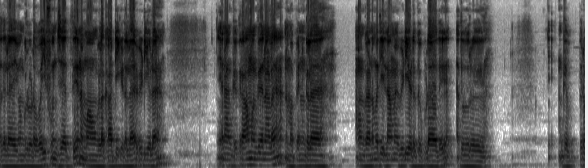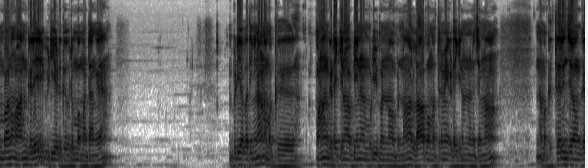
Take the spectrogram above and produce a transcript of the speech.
அதில் இவங்களோட ஒய்ஃபும் சேர்த்து நம்ம அவங்கள காட்டிக்கிடலை வீடியோவில் ஏன்னா அங்கே கிராமங்கிறதுனால நம்ம பெண்களை அவங்க அனுமதி இல்லாமல் வீடியோ எடுக்கக்கூடாது. அது ஒரு இங்கே பெரும்பாலும் ஆண்களே வீடியோ எடுக்க விரும்ப மாட்டாங்க. இப்படியா பார்த்தீங்கன்னா நமக்கு பணம் கிடைக்கணும் அப்படின்னு முடிவு பண்ணோம் அப்படின்னா லாபம் மாத்திரமே கிடைக்கணும்னு நினச்சோம்னா நமக்கு தெரிஞ்சவங்க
